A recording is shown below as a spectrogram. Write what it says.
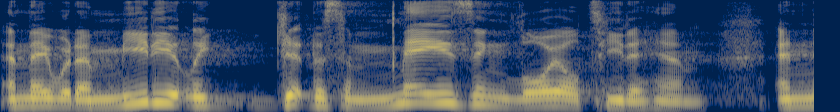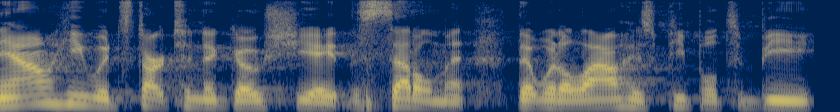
and they would immediately get this amazing loyalty to him. And now he would start to negotiate the settlement that would allow his people to be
